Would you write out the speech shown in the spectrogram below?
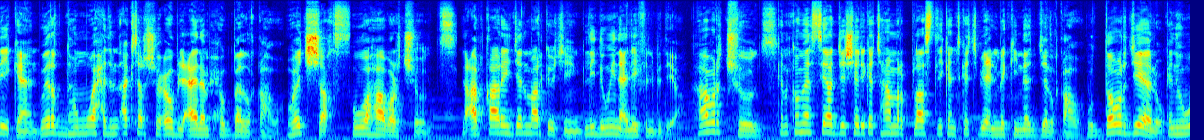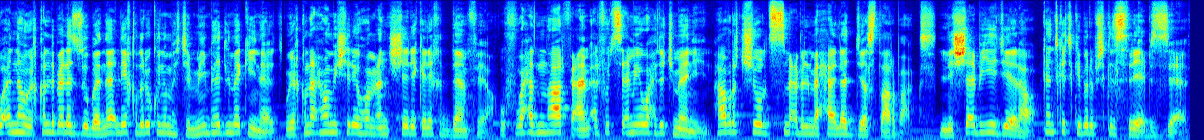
امريكان ويردهم واحد من أكثر شعوب العالم حبا للقهوه وهذا الشخص هو هاورد شولتز العبقري ديال ال marketing اللي دوين عليه في البداية. هاورد شولتز كان commercial ديال شركة هامر بلاست اللي كانت كتبيع الماكينات ديال القهوة والدور ديالو كان هو أنه يقلب على الزبناء اللي يقدروا يكونوا مهتمين بهاد الماكينات ويقنعهم يشريوهم عند الشركة اللي خدام فيها. وفي واحد النهار في عام 1981 هاورد شولتز سمع بالمحلات ديال ستاربكس اللي الشعبية ديالها كانت كتكبر بشكل سريع بزاف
